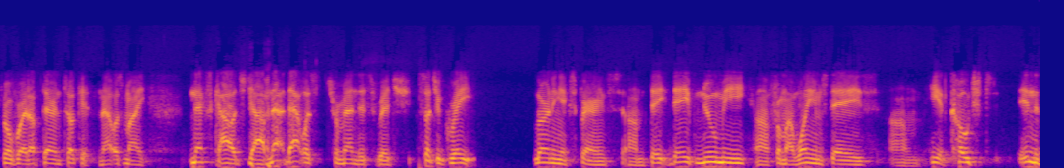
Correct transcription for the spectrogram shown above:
drove right up there and took it. And that was my next college job. And that that was tremendous, Rich. Such a great learning experience. Um, Dave, Dave knew me uh, from my Williams days. Um, he had coached in the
